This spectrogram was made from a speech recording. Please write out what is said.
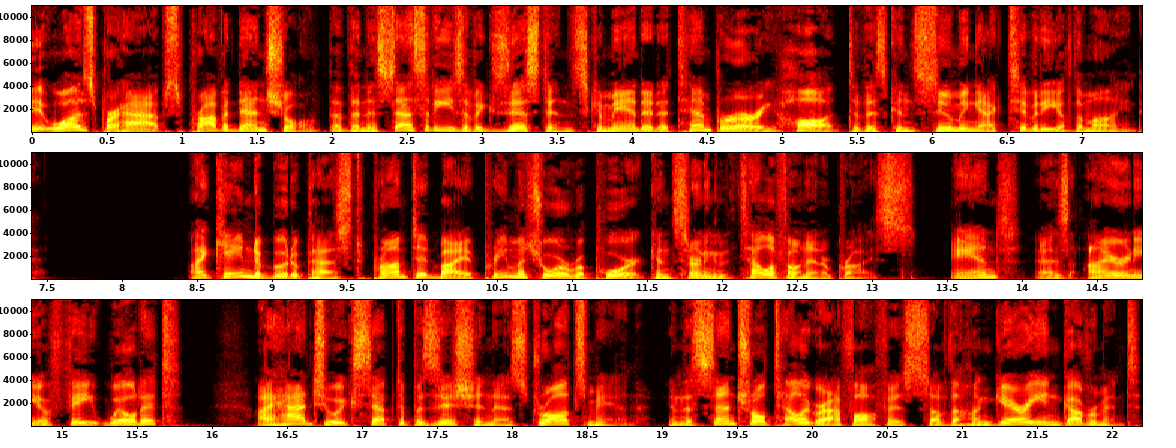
It was perhaps providential that the necessities of existence commanded a temporary halt to this consuming activity of the mind. I came to Budapest prompted by a premature report concerning the telephone enterprise, and, as irony of fate willed it, I had to accept a position as draftsman in the Central Telegraph Office of the Hungarian government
